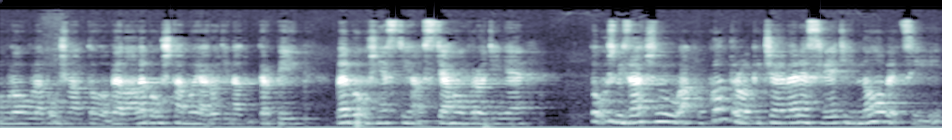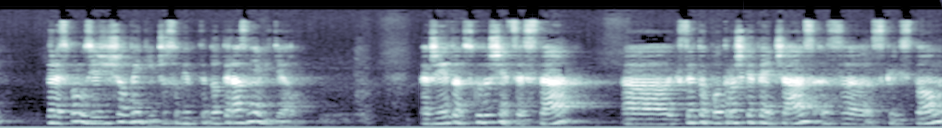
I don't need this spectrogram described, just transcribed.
úlohu, lebo už mám toho veľa, lebo už tá moja rodina tu trpí, lebo už nestíham vzťahom v rodine. To už mi začnú ako kontrolky červené svietiť mnoho vecí, ktoré spolu s Ježišom vidím, čo som doteraz nevidel. Takže je to skutočne cesta, chce to potroške ten čas s, s Kristom.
